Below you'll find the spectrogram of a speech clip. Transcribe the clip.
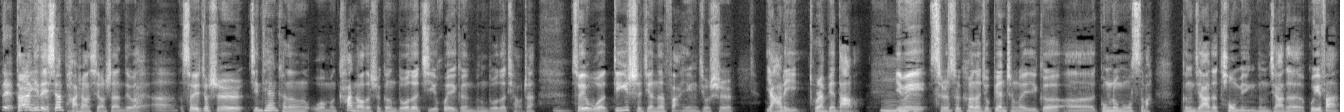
对，当然，你得先爬上香山，对吧？对嗯所以就是今天可能我们看到的是更多的机会跟更多的挑战，嗯所以我第一时间的反应就是压力突然变大了。嗯因为此时此刻呢，就变成了一个呃公众公司吧，更加的透明，更加的规范。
